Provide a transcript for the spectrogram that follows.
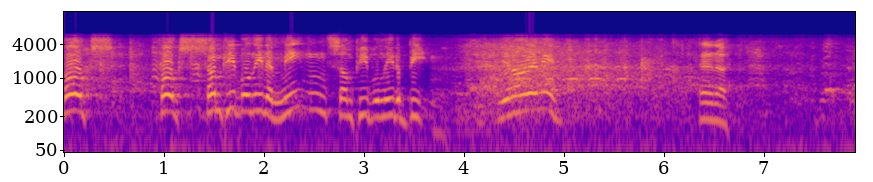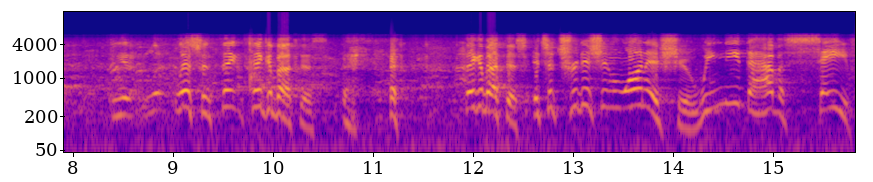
folks, Folks, some people need a meeting, some people need a beating. You know what I mean? And, uh, you know, li- listen, think, think about this. think about this. It's a tradition one issue. We need to have a safe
